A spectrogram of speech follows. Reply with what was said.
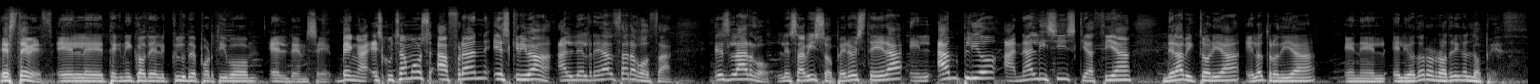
Estevez, el eh, técnico del Club Deportivo Eldense. Venga, escuchamos a Fran Escribá, al del Real Zaragoza. Es largo, les aviso, pero este era el amplio análisis que hacía de la victoria el otro día en el Eliodoro Rodríguez López.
